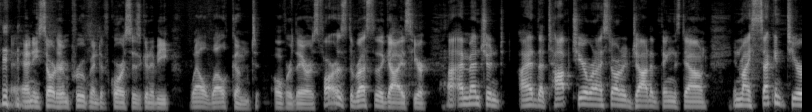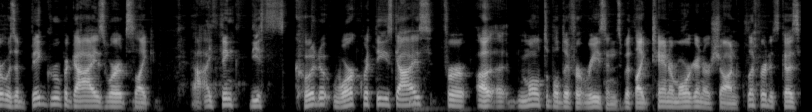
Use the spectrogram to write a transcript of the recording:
any sort of improvement, of course, is going to be well welcomed over there. As far as the rest of the guys here, I mentioned I had the top tier when I started jotting things down. In my second tier, it was a big group of guys where it's like, I think this could work with these guys for uh, uh multiple different reasons. With like Tanner Morgan or Sean Clifford, it's because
